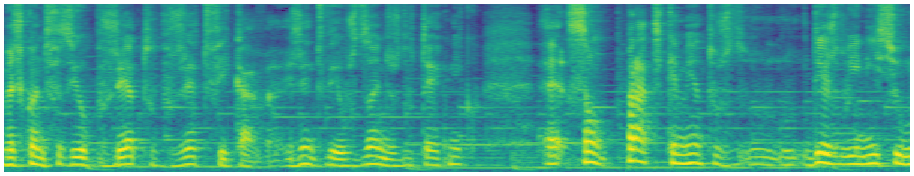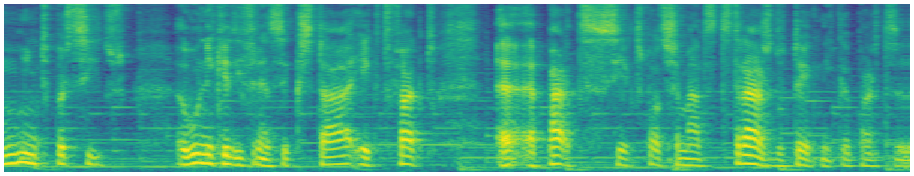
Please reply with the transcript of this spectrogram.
mas quando fazia o projeto, o projeto ficava. A gente vê os desenhos do técnico, uh, são praticamente, os, desde o início, muito parecidos. A única diferença que está é que, de facto, a, a, parte, se é que se pode chamar de trás do técnico, a parte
